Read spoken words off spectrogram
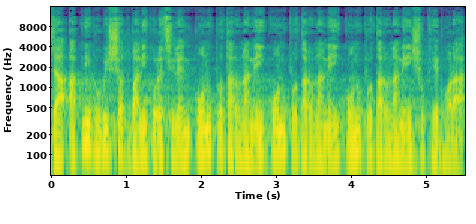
যা আপনি ভবিষ্যৎবাণী করেছিলেন, কোন প্রতারণা নেই, কোন প্রতারণা নেই, কোন প্রতারণা নেই, সুখে ভরা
